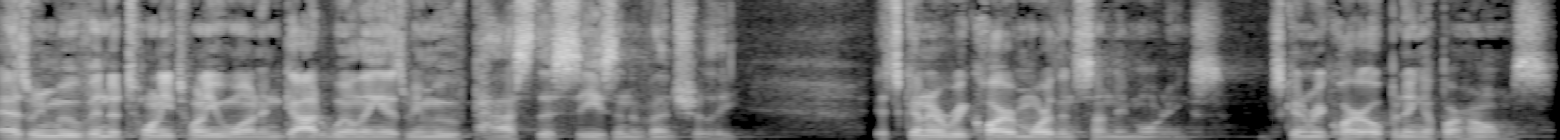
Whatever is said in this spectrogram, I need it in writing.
as we move into 2021, and God willing, as we move past this season eventually, it's going to require more than Sunday mornings. It's going to require opening up our homes,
